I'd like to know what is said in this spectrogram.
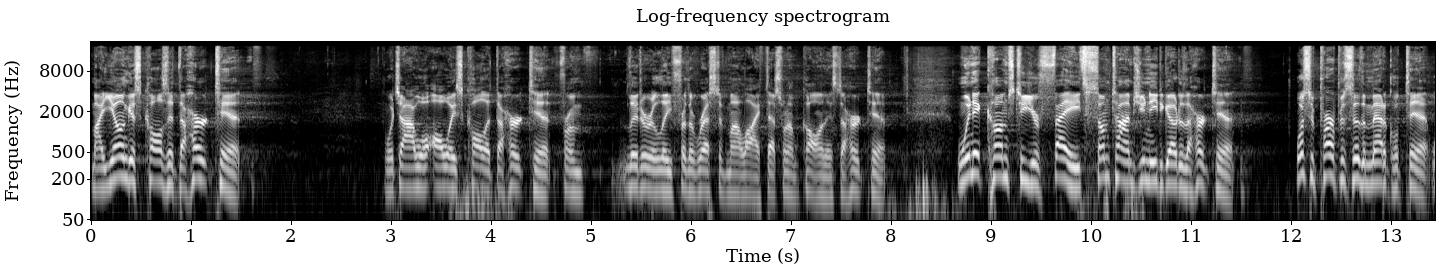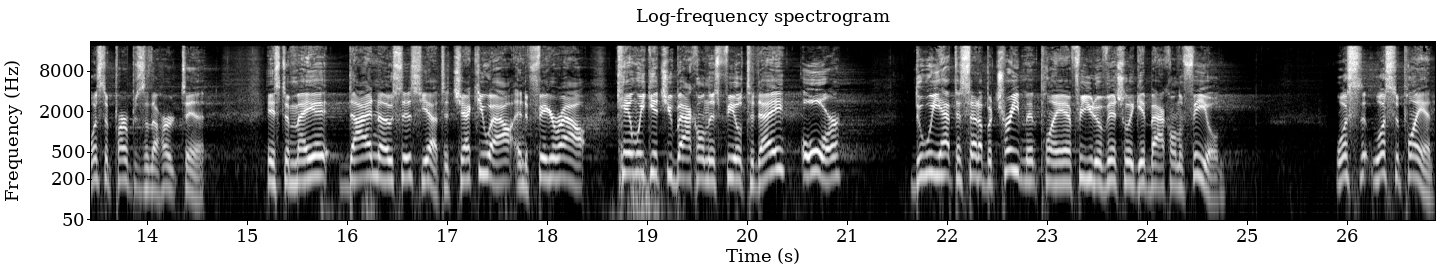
My youngest calls it the hurt tent, which I will always call it the hurt tent from literally for the rest of my life. That's what I'm calling it, the hurt tent. When it comes to your faith, sometimes you need to go to the hurt tent. What's the purpose of the medical tent? What's the purpose of the hurt tent? Is to make a diagnosis, yeah, to check you out and to figure out can we get you back on this field today or do we have to set up a treatment plan for you to eventually get back on the field? What's the, what's the plan?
